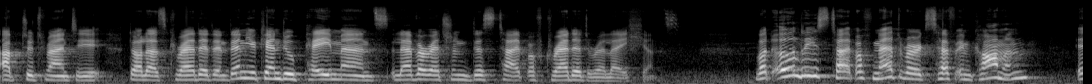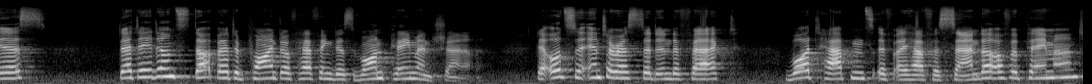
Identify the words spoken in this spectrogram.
up to $20 credit, and then you can do payments leveraging this type of credit relations. What all these type of networks have in common is that they don't stop at the point of having this one payment channel. They're also interested in the fact what happens if I have a sender of a payment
